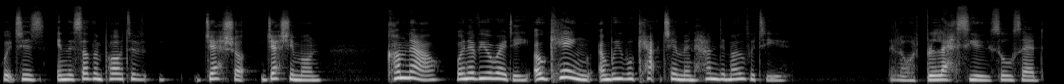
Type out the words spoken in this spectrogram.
which is in the southern part of Jeshimon. Come now, whenever you're ready, O king, and we will catch him and hand him over to you. The Lord bless you, Saul said.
